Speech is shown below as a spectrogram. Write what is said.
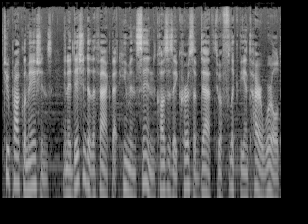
two proclamations, in addition to the fact that human sin causes a curse of death to afflict the entire world,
